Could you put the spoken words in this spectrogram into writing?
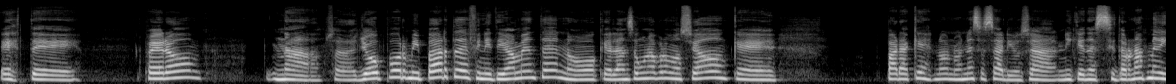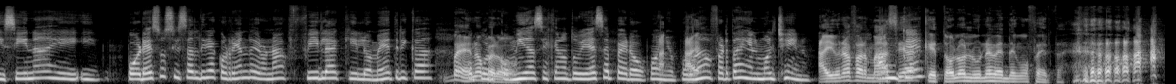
Este, pero nada, o sea, yo por mi parte definitivamente no, que lancen una promoción que ¿Para qué? No, no es necesario. O sea, ni que necesitar unas medicinas y, y por eso sí saldría corriendo y era una fila kilométrica Bueno, o por pero- comida si es que no tuviese, pero coño, por Ah, unas ah. ofertas en el mall chino. Hay una farmacia Aunque- que todos los lunes venden ofertas.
